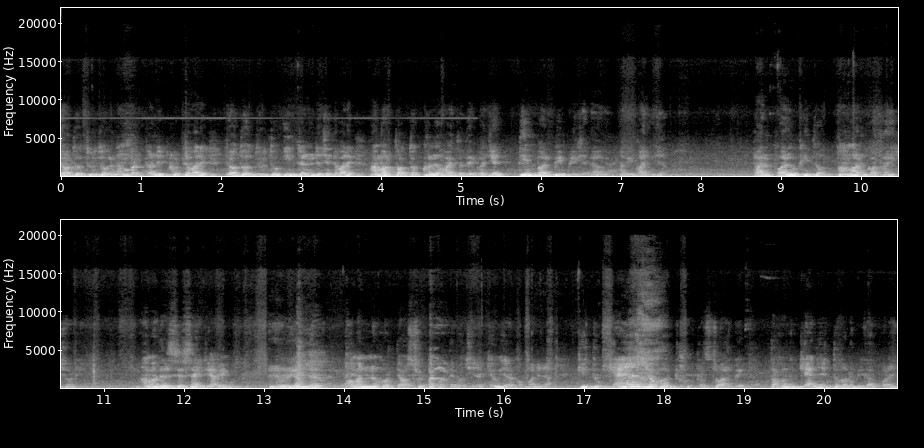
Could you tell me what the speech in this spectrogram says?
যত দ্রুত নাম্বার কানেক্ট করতে পারে, যত দ্রুত ইন্টারনেটে যেতে পারে, আমার ততক্ষণে হয়তো দেখবেন যে তিনবার পিঁপড়ে যেতে হবে, আমি পারি না তারপরেও কিন্তু আমার কথাই চলে। আমাদের সোসাইটি আমি হরিজনদের অমান্য করতে, অশ্রদ্ধা করতে বলছি না, কেউই এরকম বলে না। কিন্তু জ্ঞান যখন প্রশ্ন আসবে, তখন জ্ঞানের তো কোনো বিকল্প নেই।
